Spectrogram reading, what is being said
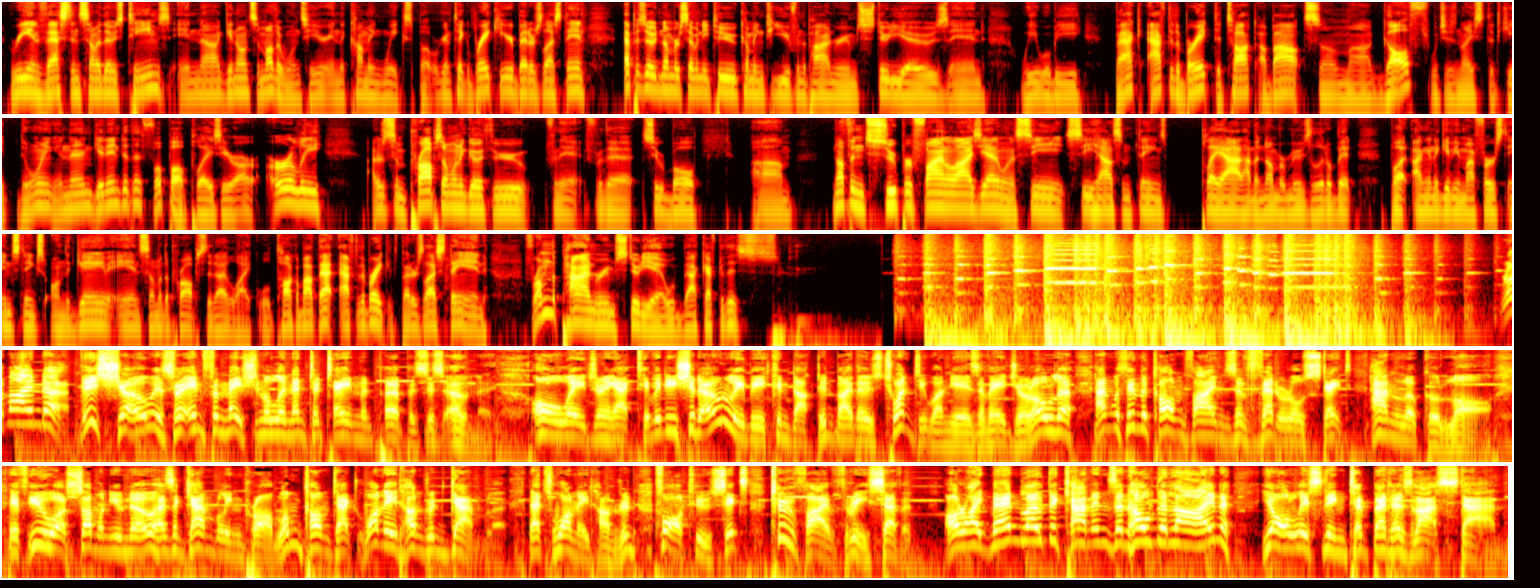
reinvest in some of those teams and uh, get on some other ones here in the coming weeks. But we're going to take a break here. Bettor's Last Stand, episode number 72, coming to you from the Pine Room Studios, and we will be back after the break to talk about some uh, golf, which is nice to keep doing, and then get into the football plays here. Our early, uh, there's some props I want to go through for the for the Super Bowl. Um, nothing super finalized yet. I want to see see how some things play out, how the number moves a little bit. But I'm going to give you my first instincts on the game and some of the props that I like. We'll talk about that after the break. It's Bettor's Last Stand from the Pine Room Studio. We'll be back after this. Reminder this show is for informational and entertainment purposes only. All wagering activities should only be conducted by those 21 years of age or older and within the confines of federal, state, and local law. If you or someone you know has a gambling problem, contact 1 800 Gambler. That's 1 800 426 2537. All right, men, load the cannons and hold the line. You're listening to Bettor's Last Stand.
